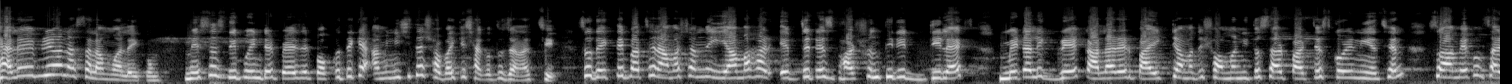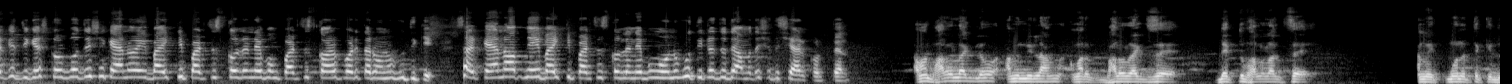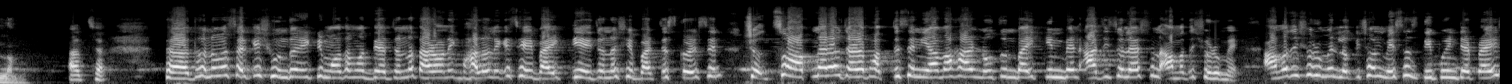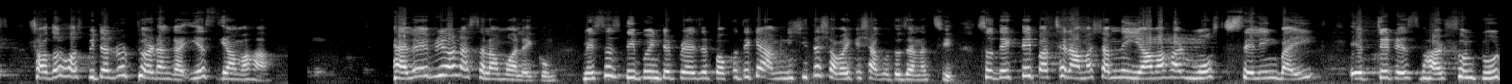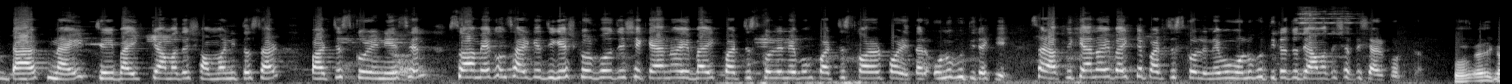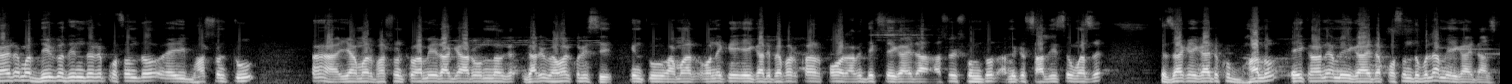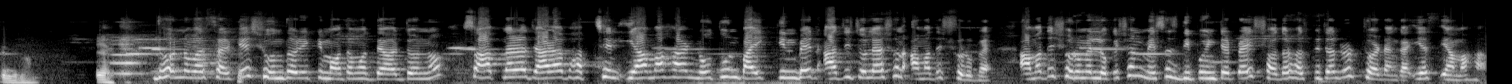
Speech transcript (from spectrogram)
Hello everyone আসসালামু আলাইকুম। Message Dipu এন্টারপ্রাইজের পক্ষ থেকে আমি নিশিতা সবাইকে স্বাগত জানাচ্ছি। সো দেখতে পাচ্ছেন আমার সামনে ইয়ামাহার FZS version three deluxe metallic grey কালারের বাইকটি আমাদের সম্মানিত স্যার পারচেস করে নিয়েছেন। সো আমি এখন স্যারকে জিজ্ঞেস করব যে সে কেন এই বাইকটি পারচেস করলেন এবং পারচেস করার পরে তার অনুভূতি কি? স্যার কেন আপনি এই বাইকটি পারচেস করলেন এবং অনুভূতিটা যদি আমাদের সাথে শেয়ার করতেন? আমার ভালো লাগল, আমি নিলাম। আমার ভালো লাগছে, দেখতে ভালো লাগছে। আমি মনেতে কিনলাম। আচ্ছা। ধন্যবাদ স্যারকে সুন্দর একটি মতামত দেওয়ার জন্য। তার অনেক ভালো লেগেছে এই বাইকটি, এই জন্য সে পারচেস করেছেন। সো আপনারাও যারা ভাবতেছেন ইয়ামাহার নতুন বাইক কিনবেন, আজই চলে আসুন আমাদের শোরুমে আমাদের শোরুমের লোকেশন মেসেজ দীপু এন্টারপ্রাইজ সদর hospital road Chuadanga. Yes Yamaha hello everyone আসসালামু আলাইকুম। মেসেজ দীপু এন্টারপ্রাইজের পক্ষ থেকে আমি নিশিতা, সবাইকে স্বাগত জানাচ্ছি। সো দেখতেই পাচ্ছেন আমার সামনে ইয়ামাহার most selling bike FZS version two dark knight, যেই বাইকটি আমাদের সম্মানিত স্যার পারচেস করে নিয়েছেন। সো আমি এখন স্যারকে জিজ্ঞেস করব যে সে কেন এই বাইক পারচেস করলেন এবং পারচেস করার পরে তার অনুভূতিটা কি? স্যার, আপনি কেন এই বাইকটা পারচেস করলেন এবং অনুভূতিটা যদি আমাদের সাথে শেয়ার করতেন। এই গাড়িটা আমার দীর্ঘদিন ধরে পছন্দ, এই ভার্সন টু হ্যাঁ এই আমার ভার্সন টু আমি এর আগে আরও অন্য গাড়ি ব্যবহার করেছি, কিন্তু আমার অনেকে এই গাড়ি ব্যবহার করার পর আমি দেখছি এই গাড়িটা আসলে সুন্দর, আমি একটু চালিয়েছিও মাঝে। তো যাক এই গাড়িটা খুব ভালো। এই কারণে আমি এই গাড়িটা পছন্দ বলে আমি এই গাড়িটা আজকে নিলাম। ধন্যবাদ স্যারকে সুন্দর একটি মতামত দেওয়ার জন্য। সো আপনারা যারা ভাবছেন ইয়ামাহার নতুন বাইক কিনবেন আজই চলে আসুন আমাদের শোরুমে আমাদের শোরুমের লোকেশন মেসেজ দীপু এন্টারপ্রাইজ সদর hospital road Chuadanga. Yes Yamaha.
